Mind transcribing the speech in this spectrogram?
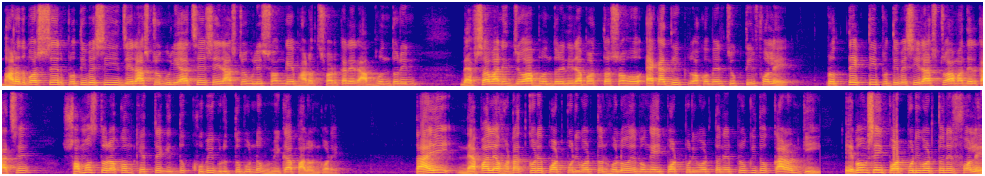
ভারতবর্ষের প্রতিবেশী যে রাষ্ট্রগুলি আছে, সেই রাষ্ট্রগুলির সঙ্গে ভারত সরকারের আভ্যন্তরীণ ব্যবসা বাণিজ্য, আভ্যন্তরীণ নিরাপত্তা সহ একাধিক রকমের চুক্তির ফলে প্রত্যেকটি প্রতিবেশী রাষ্ট্র আমাদের কাছে সমস্ত রকম ক্ষেত্রে কিন্তু খুবই গুরুত্বপূর্ণ ভূমিকা পালন করে। তাই নেপালে হঠাৎ করে পট পরিবর্তন হলো এবং এই পট পরিবর্তনের প্রকৃত কারণ কি? এবং সেই পট পরিবর্তনের ফলে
